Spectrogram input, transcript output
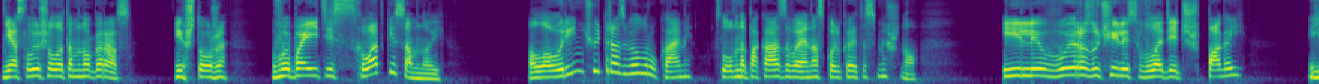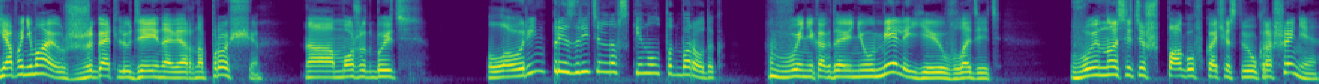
Я слышал это много раз. И что же, вы боитесь схватки со мной?» Лаурин чуть развел руками, словно показывая, насколько это смешно. «Или вы разучились владеть шпагой? Я понимаю, сжигать людей, наверное, проще. А может быть...» Лаурин презрительно вскинул подбородок. Вы никогда и не умели ею владеть. Вы носите шпагу в качестве украшения?»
